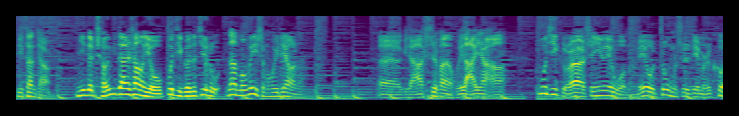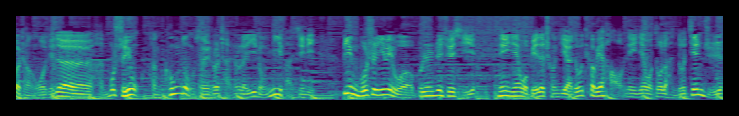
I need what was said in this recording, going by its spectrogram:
第三条，你的成绩单上有不及格的记录，那么为什么会这样呢？呃，给大家示范回答一下啊。不及格啊，是因为我们没有重视这门课程，我觉得很不实用，很空洞，所以说产生了一种逆反心理，并不是因为我不认真学习。那一年我别的成绩啊都特别好，那一年我做了很多兼职，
